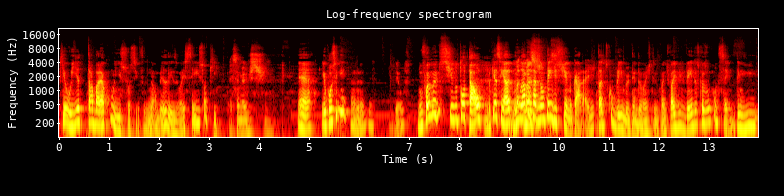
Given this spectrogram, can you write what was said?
que eu ia trabalhar com isso, assim. Eu falei, não, beleza, vai ser isso aqui. Esse é meu destino. É, e eu consegui. né? Deus. Não foi meu destino total, porque assim, a- não mas- saber, não tem destino, cara. A gente tá descobrindo, entendeu? A gente, a gente vai vivendo e as coisas vão acontecendo. Tem um-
